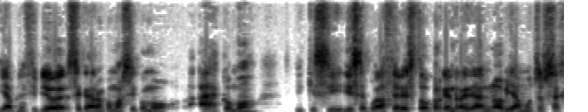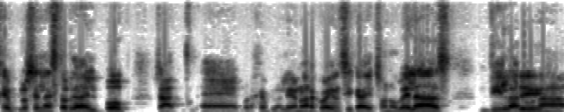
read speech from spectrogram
y al principio se quedaron como así, como, ah, ¿cómo? Y que sí, y se puede hacer esto, porque en realidad no había muchos ejemplos en la historia del pop. O sea, eh, por ejemplo, Leonard Cohen sí que ha hecho novelas, Dylan Sí. una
